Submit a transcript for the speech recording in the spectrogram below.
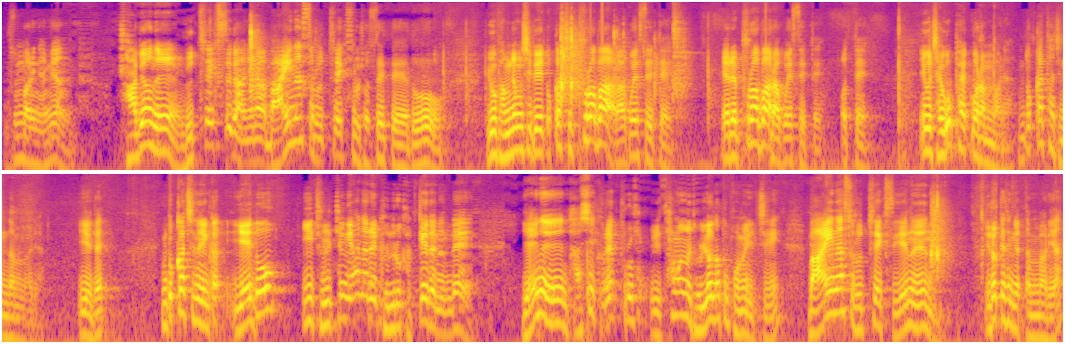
무슨 말이냐면 좌변을 루트 x가 아니라 마이너스 루트 x로 줬을 때에도 요 방정식을 똑같이 풀어봐 라고 했을 때 얘를 풀어봐 라고 했을 때 어때? 이거 제곱할 거란 말이야. 똑같아진단 말이야. 이해돼? 그럼 똑같이 되니까 얘도 이 둘 중에 하나를 근으로 갖게 되는데 얘는 다시 그래프로 이 상황을 돌려놓고 보면 있지. 마이너스 루트 x 얘는 이렇게 생겼단 말이야.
